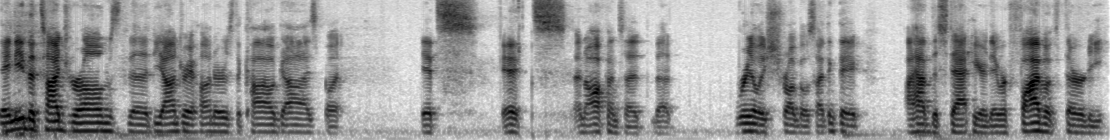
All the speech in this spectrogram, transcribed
they need the Ty Jeromes, the DeAndre Hunters, the Kyle Guys, but it's it's an offense that, that really struggles. I think they, I have the stat here. They were five of thirty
